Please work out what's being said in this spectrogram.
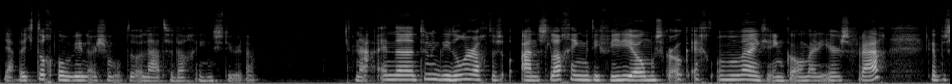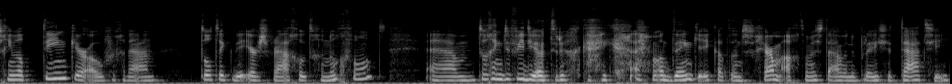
ja, dat je toch kon winnen als je hem op de laatste dag instuurde. Nou, en uh, toen ik die donderdag dus aan de slag ging met die video, moest ik er ook echt onwijs in komen bij de eerste vraag. Ik heb misschien wel tien keer over gedaan tot ik de eerste vraag goed genoeg vond. Um, toen ging ik de video terugkijken. Want denk je, ik had een scherm achter me staan met een presentatie.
